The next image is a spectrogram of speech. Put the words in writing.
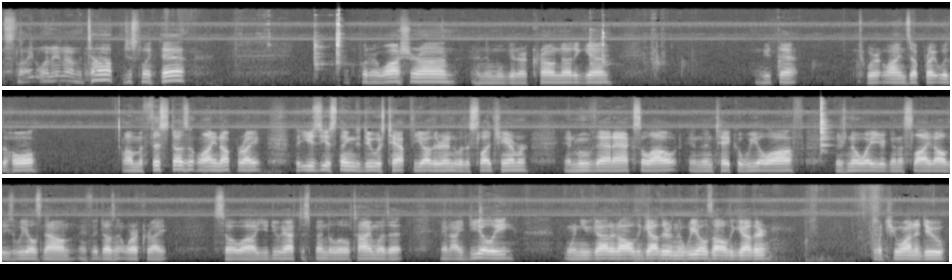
Slide one in on the top, just like that. Washer on, and then we'll get our crown nut again. And get that to where it lines up right with the hole. Um, if this doesn't line up right, the easiest thing to do is tap the other end with a sledgehammer and move that axle out and then take a wheel off. There's no way you're going to slide all these wheels down if it doesn't work right. So uh, you do have to spend a little time with it. And ideally, when you got it all together and the wheels all together, what you want to do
